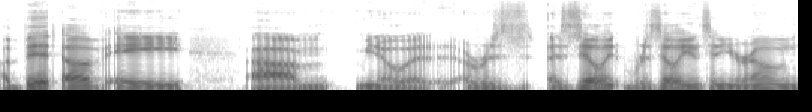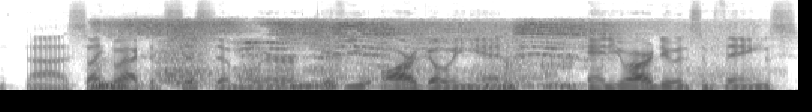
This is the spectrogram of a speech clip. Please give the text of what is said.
a bit of a um, you know, a, a, res, a resilience in your own uh, psychoactive system where if you are going in and you are doing some things,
